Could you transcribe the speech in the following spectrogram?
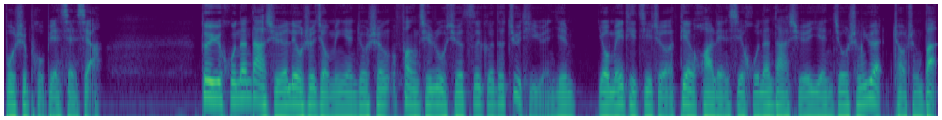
不是普遍现象。对于湖南大学六十九名研究生放弃入学资格的具体原因，有媒体记者电话联系湖南大学研究生院招生办，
